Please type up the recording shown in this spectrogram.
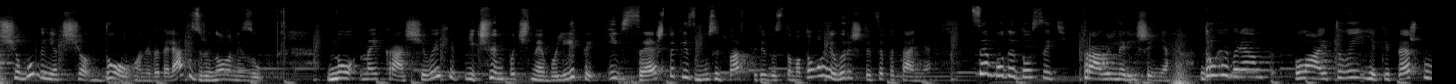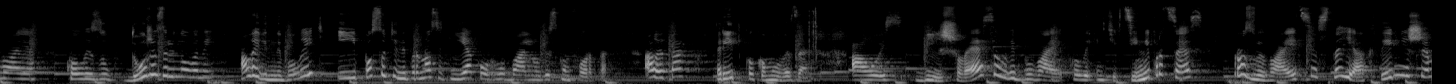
Що буде, якщо довго не видаляти зруйнований зуб? Ну, найкращий вихід, якщо він почне боліти, і все ж таки змусить вас піти до стоматолога і вирішити це питання. Це буде досить правильне рішення. Другий варіант лайтовий, який теж буває, коли зуб дуже зруйнований, але він не болить і по суті не приносить ніякого глобального дискомфорту. Але так рідко кому везе. А ось більш весело відбуває, коли інфекційний процес розвивається, стає активнішим,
